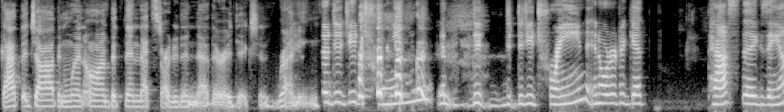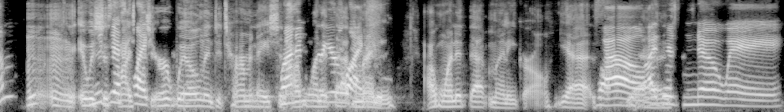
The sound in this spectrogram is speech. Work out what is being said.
got the job and went on but then that started another addiction running. So did you train did, did you train in order to get pass the exam? Mm-mm. It was just, just, my like sheer will and determination. I wanted that life. money. I wanted that money, girl. Yes. Wow. Yes. I, there's no way.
